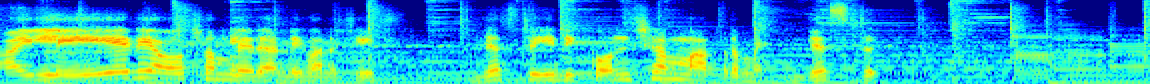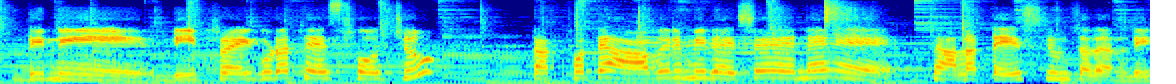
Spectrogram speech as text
ఆయిల్ ఏది అవసరం లేదండి మనకి. జస్ట్ ఇది కొంచెం మాత్రమే. జస్ట్. దీన్ని డీప్ ఫ్రై కూడా చేసుకోవచ్చు. కాకపోతే ఆవిరి మీద వేసేనే చాలా టేస్ట్ ఉంటుందండి.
